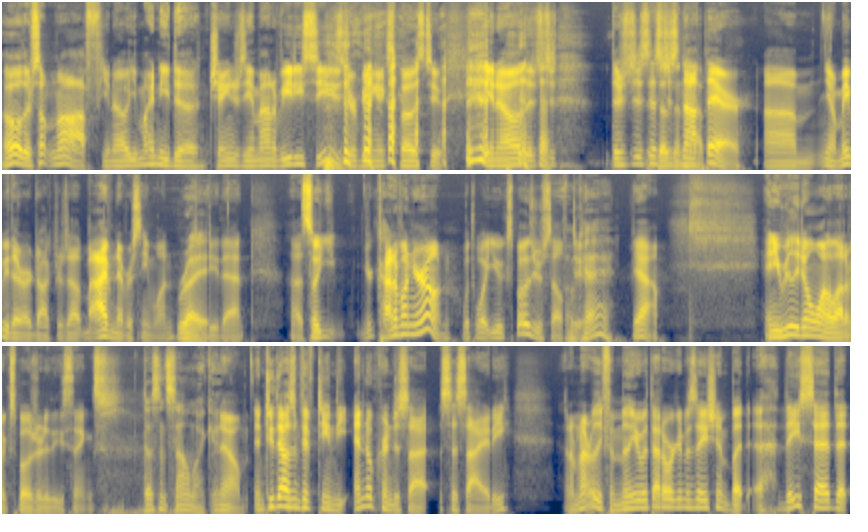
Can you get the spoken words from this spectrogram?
oh there's something off you know you might need to change the amount of edcs you're being exposed to you know there's just there's just It it's just doesn't happen. there um, you know maybe there are doctors out but i've never seen one to Right. do that uh, so you, you're kind of on your own with what you expose yourself to Okay. yeah and you really don't want a lot of exposure to these things Doesn't sound like it. no. In 2015, the Endocrine Society, and I'm not really familiar with that organization, but uh, they said that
